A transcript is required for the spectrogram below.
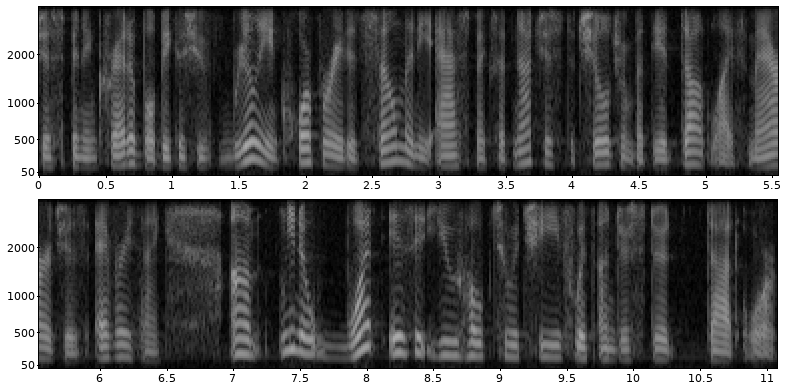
just been incredible because you've really incorporated so many aspects of not just the children but the adult life, marriages, everything. Um, you know, what is it you hope to achieve with Understood.org?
